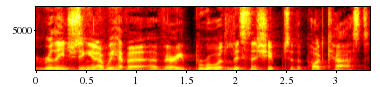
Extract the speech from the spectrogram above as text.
really interesting. You know, we have a, a very broad listenership to the podcast.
